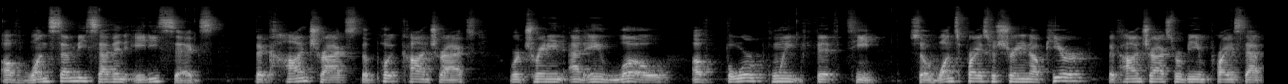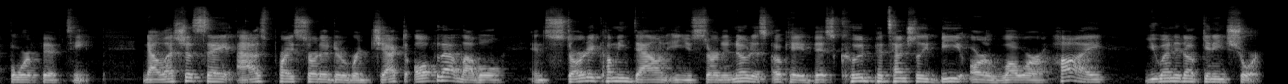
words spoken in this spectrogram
of 177.86, the contracts, the put contracts, were trading at a low of 4.15. So once price was trading up here, the contracts were being priced at 415. Now let's just say as price started to reject off of that level and started coming down and you started to notice, okay, this could potentially be our lower high, you ended up getting short.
